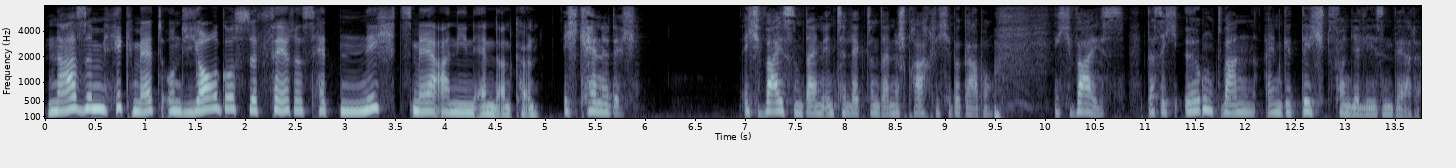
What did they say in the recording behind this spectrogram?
Nasim Hikmet und Yorgos Seferis hätten nichts mehr an ihnen ändern können. Ich kenne dich. Ich weiß um deinen Intellekt und deine sprachliche Begabung. Ich weiß, dass ich irgendwann ein Gedicht von dir lesen werde.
